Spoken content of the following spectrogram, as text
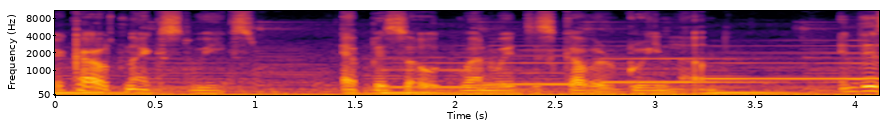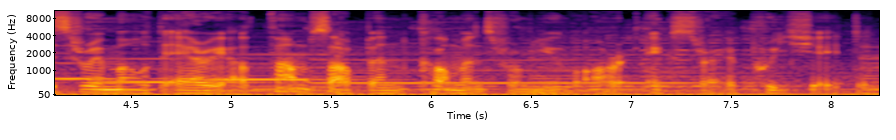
Check out next week's episode when we discover Greenland. In this remote area, thumbs up and comments from you are extra appreciated.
